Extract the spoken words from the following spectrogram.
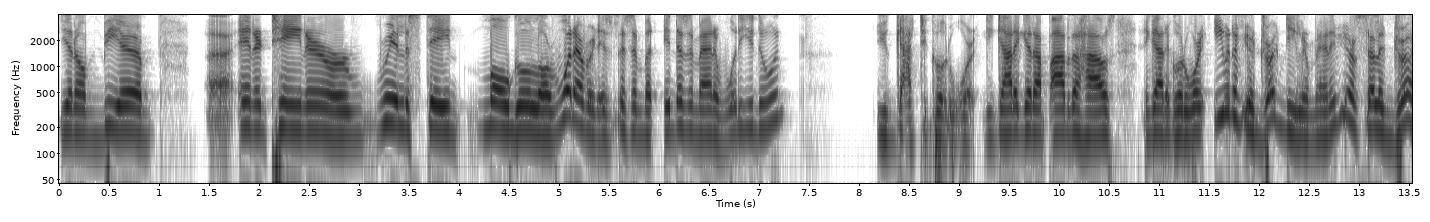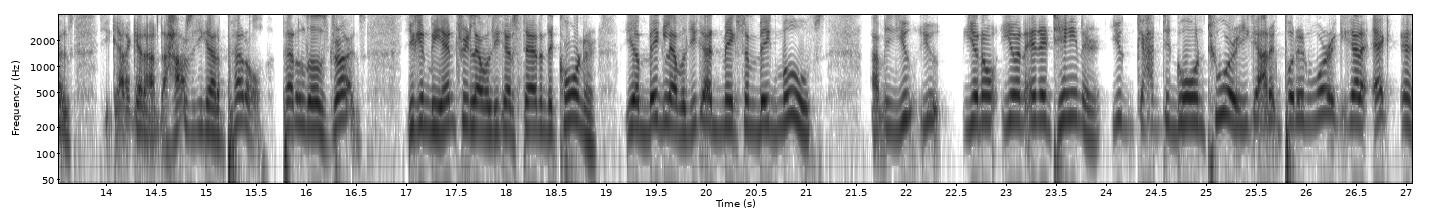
you know, be a uh, entertainer or real estate mogul or whatever it is." Listen, but it doesn't matter. What are you doing? You got to go to work. You got to get up out of the house and got to go to work. Even if you're a drug dealer, man, if you're selling drugs, you got to get out of the house and you got to peddle, peddle those drugs. You can be entry level. You got to stand in the corner. You're big level. You got to make some big moves. I mean, you you you know you're an entertainer you got to go on tour you got to put in work you got to uh,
